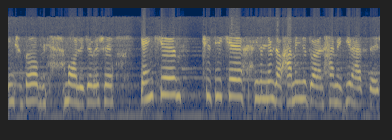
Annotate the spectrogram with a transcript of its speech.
این چیزا معالجه بشه؟ یا اینکه چیزی که نمی‌دونم همه اینو دارن همه گیر هستش.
